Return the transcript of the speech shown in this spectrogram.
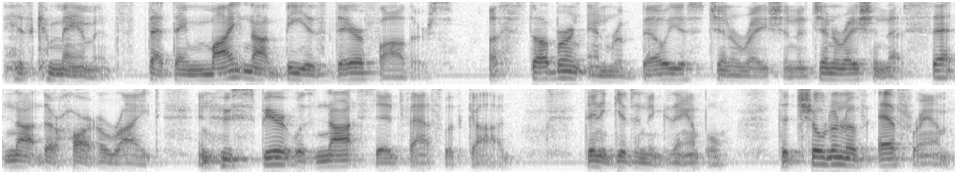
His commandments, that they might not be as their fathers, a stubborn and rebellious generation, a generation that set not their heart aright, and whose spirit was not steadfast with God. Then it gives an example. The children of Ephraim,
